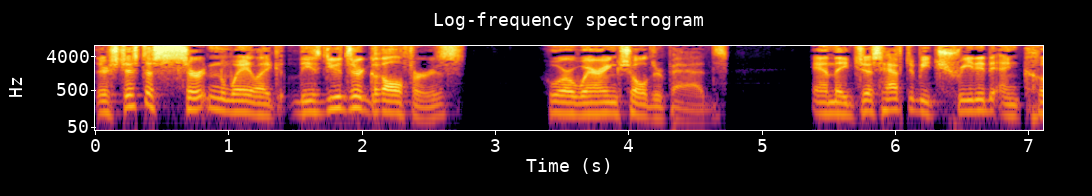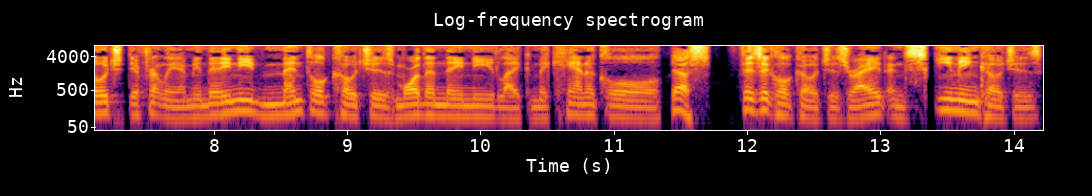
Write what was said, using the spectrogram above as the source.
there's just a certain way. Like these dudes are golfers who are wearing shoulder pads, and they just have to be treated and coached differently. I mean, they need mental coaches more than they need like mechanical, yes, physical coaches, right? And scheming coaches.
